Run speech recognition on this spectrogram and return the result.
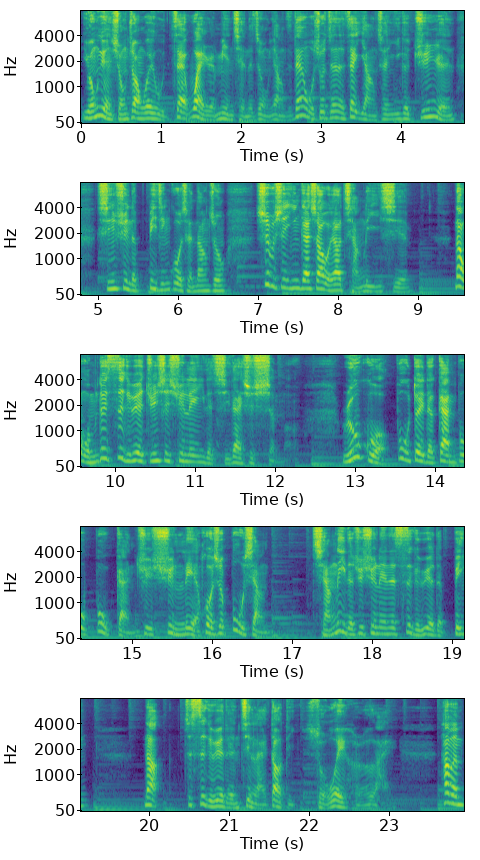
永远雄壮威武在外人面前的这种样子。但是我说真的，在养成一个军人新训的必经过程当中，是不是应该稍微要强力一些？那我们对四个月军事训练营的期待是什么？如果部队的干部不敢去训练，或者说不想强力的去训练这四个月的兵，那这四个月的人进来到底所为何来？他们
